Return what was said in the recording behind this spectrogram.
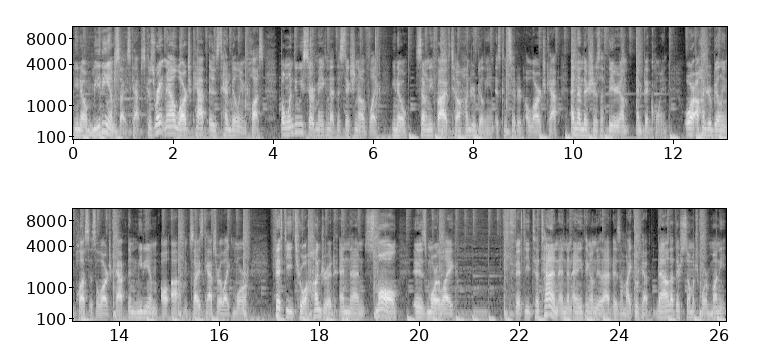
you know medium sized caps. Because right now large cap is 10 billion plus. But when do we start making that distinction of like you know 75 to 100 billion is considered a large cap? And then there's just ethereum and bitcoin. Or 100 billion plus is a large cap then medium um, size caps are like more 50 to 100 and then small is more like 50 to 10 and then anything under that is a micro cap. Now that there's so much more money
